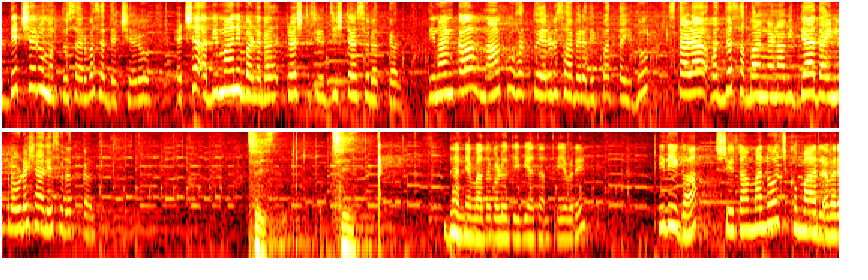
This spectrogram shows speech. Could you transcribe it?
ಅಧ್ಯಕ್ಷರು ಮತ್ತು ಸರ್ವ ಸದಸ್ಯರು ಯಕ್ಷ ಅಭಿಮಾನಿ ಬಳಗ ಟ್ರಸ್ಟ್ ರಿಜಿಸ್ಟರ್ ಸುರತ್ಕಲ್ ದಿನಾಂಕ ನಾಲ್ಕು ಹತ್ತು ಎರಡು ಸಾವಿರದ ಇಪ್ಪತ್ತೈದು ಸ್ಥಳ ವಜ್ರ ಸಭಾಂಗಣ ವಿದ್ಯಾದಾಯಿನಿ ಪ್ರೌಢಶಾಲೆ ಸುರತ್ಕಲ್ ಧನ್ಯವಾದಗಳು ದಿವ್ಯಾ ತಂತ್ರಿಯವರೇ. ಇದೀಗ ಶ್ರೀಯುತ ಮನೋಜ್ ಕುಮಾರ್ ಅವರ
